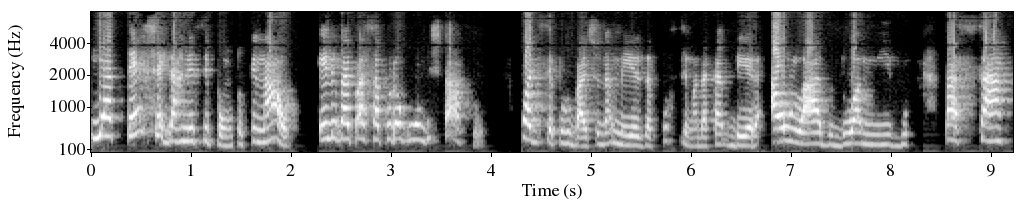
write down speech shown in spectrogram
e até chegar nesse ponto final, ele vai passar por algum obstáculo. Pode ser por baixo da mesa, por cima da cadeira, ao lado do amigo, passar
